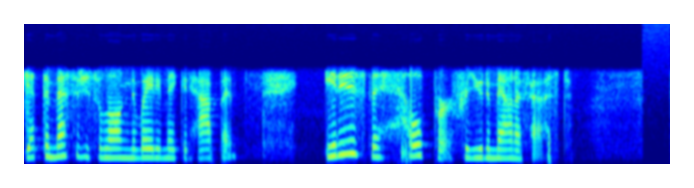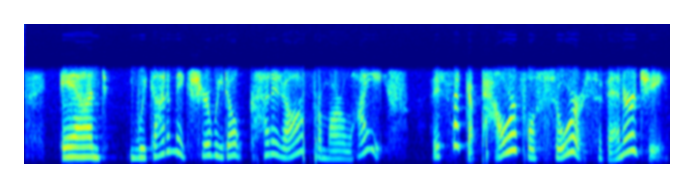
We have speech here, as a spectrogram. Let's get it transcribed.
Get the messages along the way to make it happen. It is the helper for you to manifest. And we got to make sure we don't cut it off from our life it's like a powerful source of energy.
